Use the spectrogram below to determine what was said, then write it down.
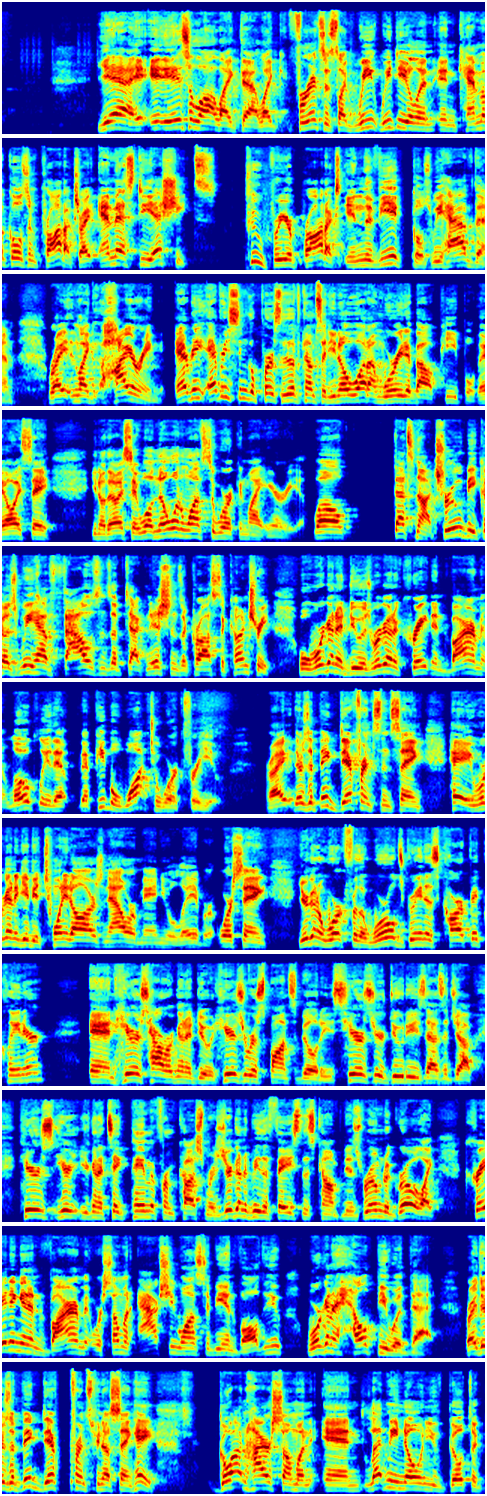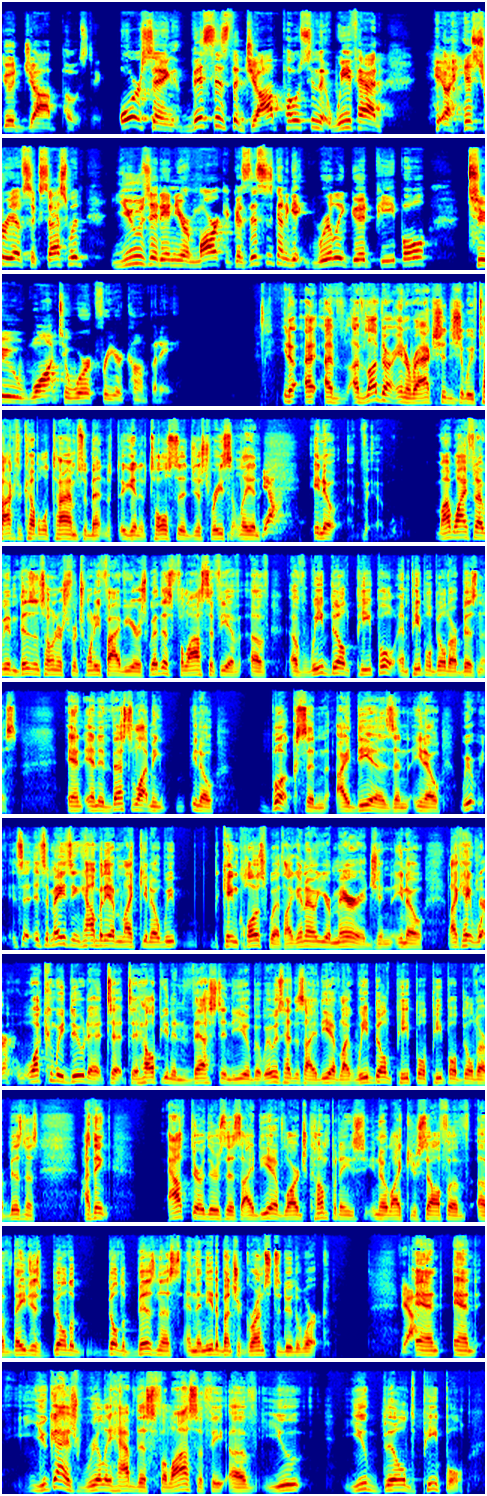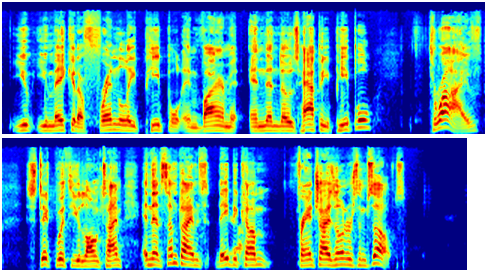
Yeah, it is a lot like that. Like for instance, like we we deal in in chemicals and products, right? MSDS sheets For your products in the vehicles. We have them, right? And like hiring every every single person that come said, you know what? I'm worried about people. They always say, you know, they always say, well, no one wants to work in my area. Well, that's not true because we have thousands of technicians across the country. What we're going to do is we're going to create an environment locally that, that people want to work for you right? There's a big difference in saying, hey, we're going to give you $20 an hour manual labor, or saying you're going to work for the world's greenest carpet cleaner. And here's how we're going to do it. Here's your responsibilities. Here's your duties as a job. Here's here you're going to take payment from customers. You're going to be the face of this company. There's room to grow. Like creating an environment where someone actually wants to be involved with you. We're going to help you with that, right? There's a big difference between us saying, "Hey, go out and hire someone and let me know when you've built a good job posting," or saying, "This is the job posting that we've had." a history of success with, use it in your market because this is going to get really good people to want to work for your company. You know, I, have I've loved our interactions. We've talked a couple of times. We met again at Tulsa just recently, and yeah. you know, my wife and I have been business owners for 25 years. with this philosophy of of of we build people and people build our business, and and invest a lot. I mean, you know, books and ideas, and you know, we it's it's amazing how many of them like you know we became close with, like, you know, your marriage and, you know, like, hey, sure. wh- what can we do to, to, to help you and invest into you? But we always had this idea of like, we build people, people build our business. I think out there, there's this idea of large companies, you know, like yourself of, of they just build a, build a business and they need a bunch of grunts to do the work. Yeah. And, and you guys really have this philosophy of you, you build people, you, you make it a friendly people environment. And then those happy people thrive, stick with you a long time. And then sometimes they yeah. become franchise owners themselves.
